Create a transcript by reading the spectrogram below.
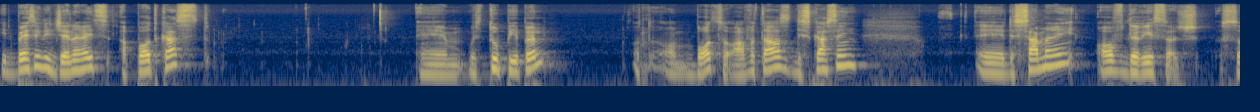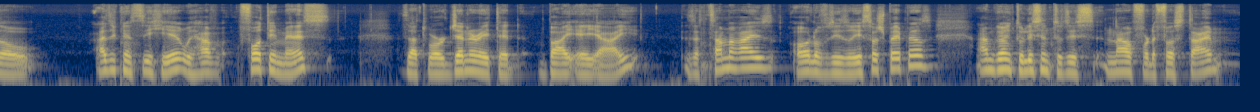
It basically generates a podcast um, with two people, or, or bots or avatars, discussing uh, the summary of the research. So, as you can see here, we have 14 minutes that were generated by AI that summarize all of these research papers. I'm going to listen to this now for the first time.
